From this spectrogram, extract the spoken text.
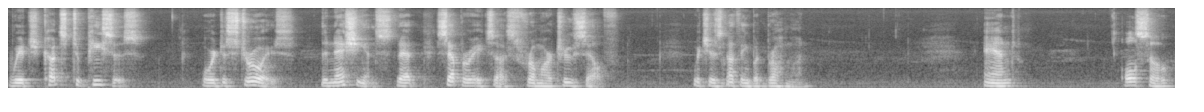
which cuts to pieces or destroys the nescience that separates us from our true self, which is nothing but Brahman. And also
